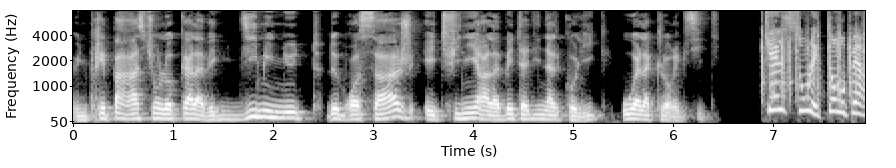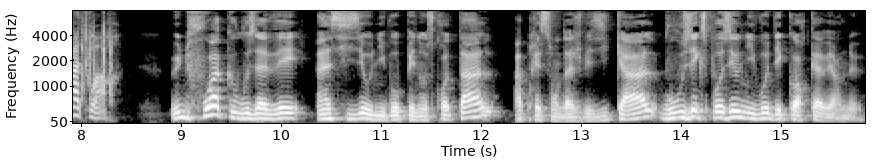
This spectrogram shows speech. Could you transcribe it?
une préparation locale avec 10 minutes de brossage et de finir à la bétadine alcoolique ou à la chlorhexidine. Quels sont les temps opératoires? Une fois que vous avez incisé au niveau pénoscrotal, après sondage vésical, vous vous exposez au niveau des corps caverneux.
